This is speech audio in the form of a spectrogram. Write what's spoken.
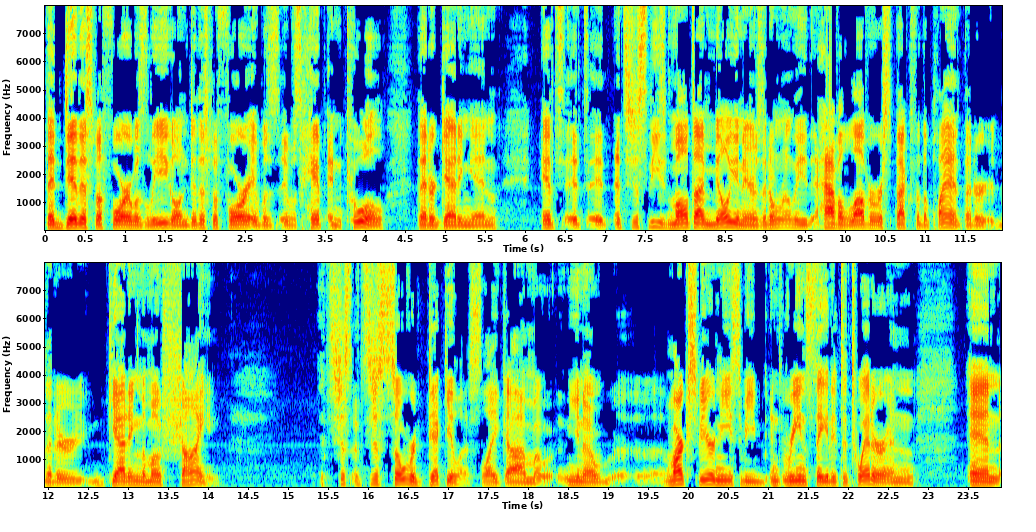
that did this before it was legal and did this before it was it was hip and cool that are getting in. It's it's it's just these multi-millionaires that don't really have a love or respect for the plant that are that are getting the most shine. It's just it's just so ridiculous. Like um you know Mark Spear needs to be reinstated to Twitter and and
